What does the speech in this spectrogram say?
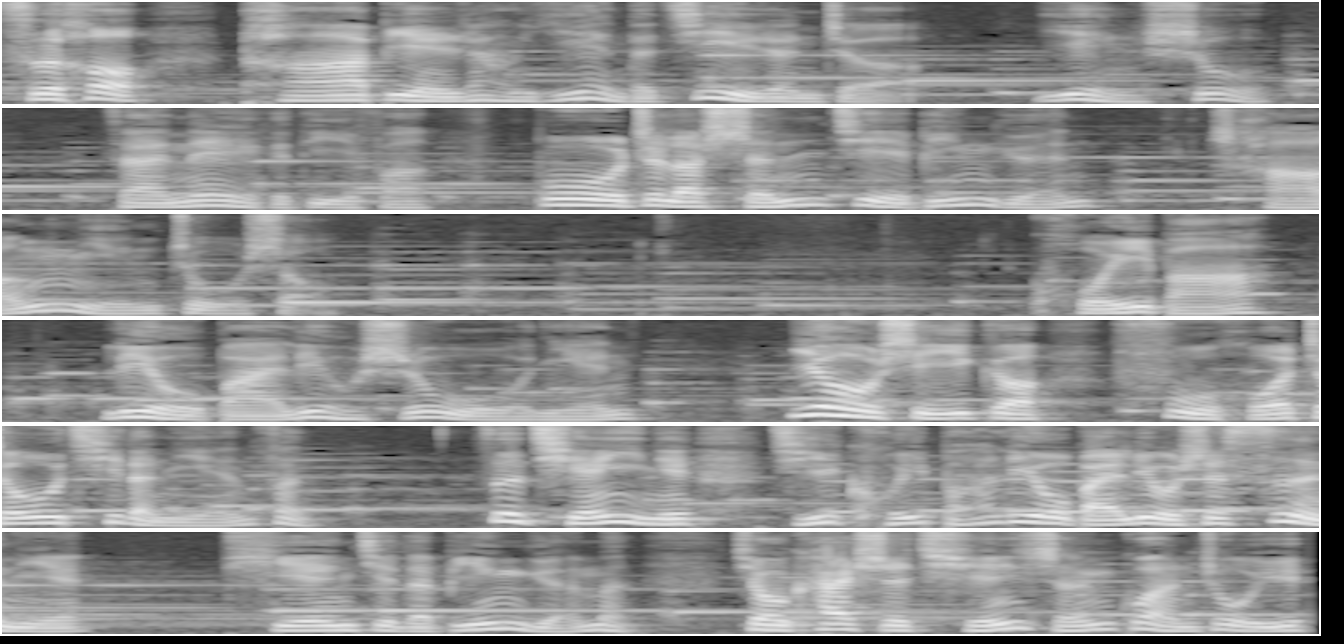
此后，他便让燕的继任者燕树。在那个地方布置了神界冰原，常年驻守。魁拔六百六十五年，又是一个复活周期的年份。自前一年即魁拔六百六十四年，天界的冰原们就开始全神贯注于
